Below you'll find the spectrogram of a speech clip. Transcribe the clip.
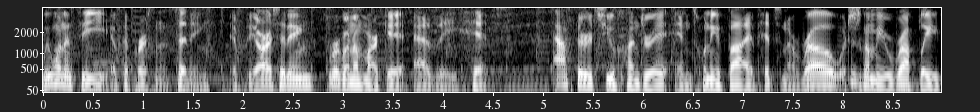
we want to see if the person is sitting. If they are sitting, we're going to mark it as a hit. After 225 hits in a row, which is going to be roughly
